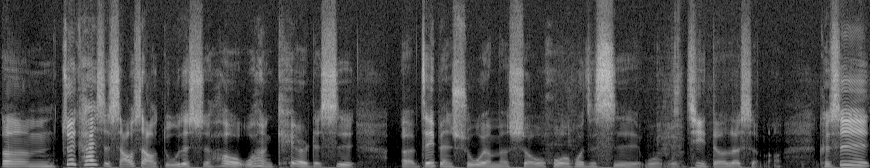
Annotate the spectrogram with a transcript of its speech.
嗯，最开始少少读的时候，我很 care 的是。呃，这本书我有没有收获，或者是我我记得了什么？可是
